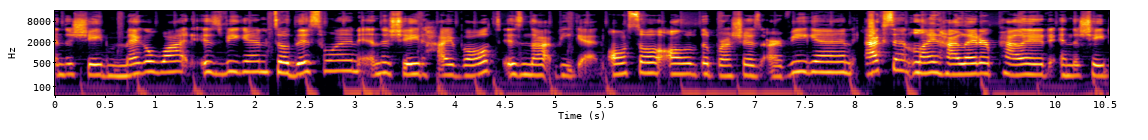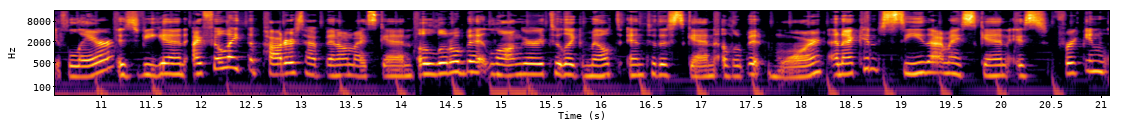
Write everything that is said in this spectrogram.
in the shade Megawatt is vegan. So this one in the shade High Volt is not vegan. Also, all of the brushes are vegan. Accent Light Highlighter Palette in the shade Flare is vegan. I feel like the powders have been on my skin a little bit longer to like melt into the skin a little bit more. And I can see that my skin is freaking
